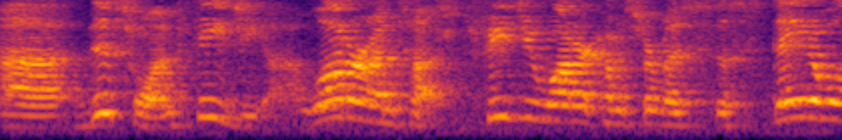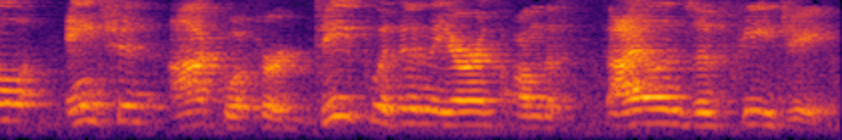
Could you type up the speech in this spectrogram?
uh, this one, Fiji, uh, water untouched. Fiji water comes from a sustainable ancient aquifer deep within the earth on the islands of Fiji.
